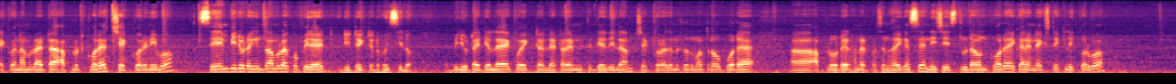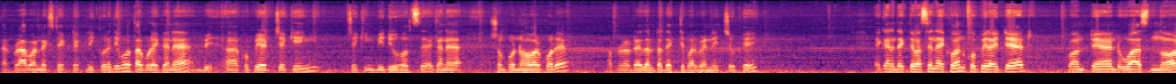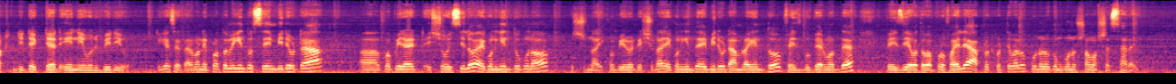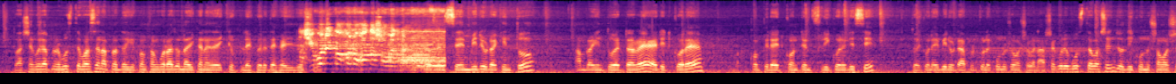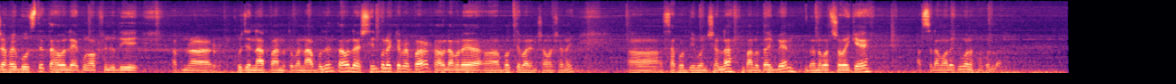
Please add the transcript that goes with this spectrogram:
এখন আমরা এটা আপলোড করে চেক করে নিব। সেম ভিডিওটা কিন্তু আমরা কপিরাইট ডিটেক্টেড হয়েছিল। ভিডিও টাইটেলে কয়েকটা লেটার এমনিতে দিয়ে দিলাম চেক করার জন্য শুধুমাত্র উপরে আপলোডের হান্ড্রেড পার্সেন্ট হয়ে গেছে, নিচে স্ক্রল ডাউন করে এখানে নেক্সটে ক্লিক করব। তারপর আবার নেক্সট একটা ক্লিক করে দিব, তারপর এখানে কপিরাইট চেকিং চেকিং ভিডিও হচ্ছে, এখানে সম্পূর্ণ হওয়ার পরে আপনারা রেজাল্টটা দেখতে পারবেন নিজ চোখেই এখানে দেখতে পাচ্ছেন এখন copyrighted content was not detected in your video ঠিক আছে? তার মানে প্রথমে কিন্তু সেম ভিডিওটা কপিরাইট ইস্যু হয়েছিল এখন কিন্তু কোনো ইস্যু নাই কপিরাইট ইস্যু নাই। এখন কিন্তু এই ভিডিওটা আমরা কিন্তু ফেসবুকের মধ্যে পেজে অথবা প্রোফাইলে আপলোড করতে পারব কোনো রকম কোনো সমস্যা ছাড়াই। তো আশা করি আপনারা বুঝতে পারছেন আপনাদেরকে কনফার্ম করার জন্য এখানে একটু প্লে করে দেখাই দিচ্ছি সেম ভিডিওটা কিন্তু আমরা কিন্তু এটারে এডিট করে কপিরাইট কন্টেন্ট ফ্রি করে দিছি। তো এখন এই ভিডিওটা আপলোড করলে কোনো সমস্যা হবে না। আশা করে বুঝতে পারছেন। যদি কোনো সমস্যা হয় বুঝতে, তাহলে কোনো অপশন যদি আপনার খুঁজে না পান অথবা না বোঝেন, তাহলে সিম্পল একটা ব্যাপার। তাহলে আমরা বলতে পারেন সমস্যা নেই। সাপোর্ট দিব ইনশাল্লাহ। ভালো থাকবেন। ধন্যবাদ সবাইকে। আসসালামু আলাইকুম রহমতুল্লাহ।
